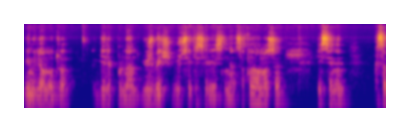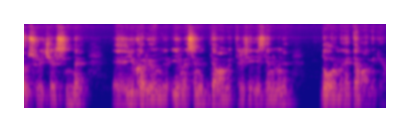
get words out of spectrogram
1 milyon notu gelip buradan 105-108 seviyesinden satın alması hissenin kısa bir süre içerisinde e, yukarı yönde ivmesini devam ettireceği izlenimini doğurmaya devam ediyor.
